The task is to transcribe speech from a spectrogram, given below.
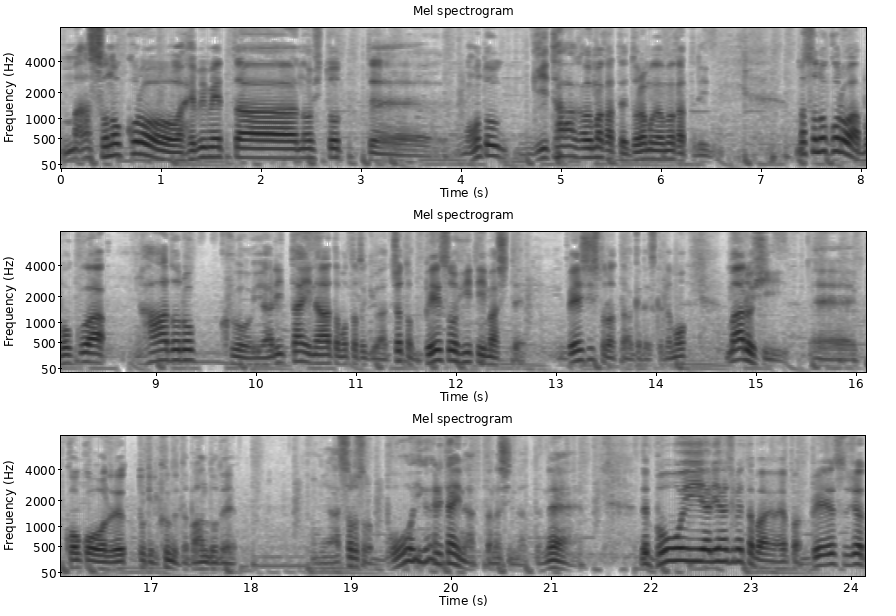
まあその頃ヘビメーターの人って本当ギターがうまかったりドラムがうまかったり、まあ、その頃は僕はハードロックをやりたいなと思った時はちょっとベースを弾いていまして。ベーシストだったわけですけども、まあ、ある日、えー、高校の時に組んでたバンドでいやそろそろボーイがやりたいなって話になってね。でボーイやり始めた場合はやっぱベースじゃ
